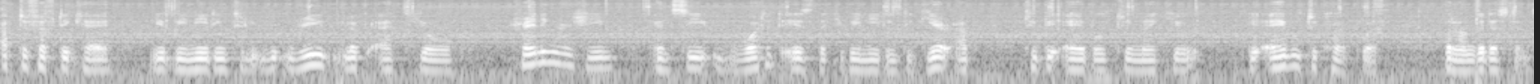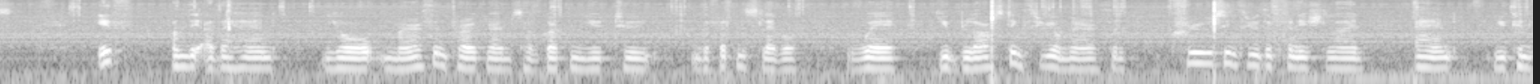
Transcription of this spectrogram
up to 50k you'd be needing to re-look at your training regime and see what it is that you'll be needing to gear up to be able to make you be able to cope with the longer distance. If, on the other hand, your marathon programs have gotten you to the fitness level where you're blasting through your marathon, cruising through the finish line, and you can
